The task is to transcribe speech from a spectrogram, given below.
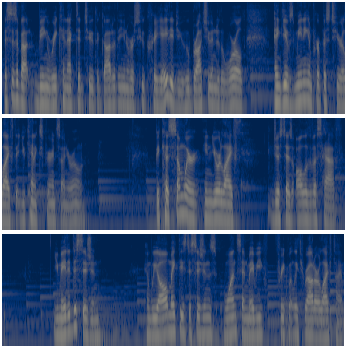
This is about being reconnected to the God of the universe who created you, who brought you into the world, and gives meaning and purpose to your life that you can't experience on your own. Because somewhere in your life, just as all of us have, you made a decision, and we all make these decisions once and maybe frequently throughout our lifetime.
